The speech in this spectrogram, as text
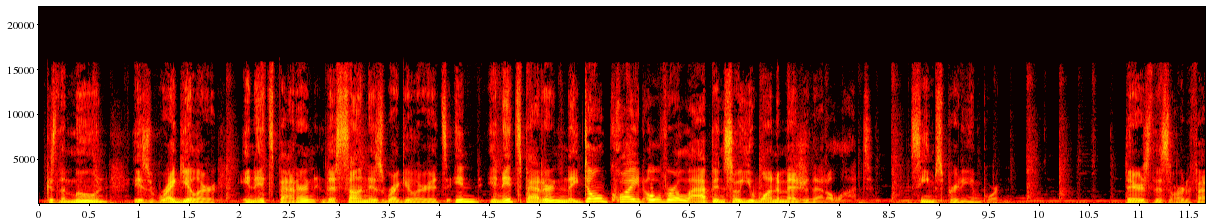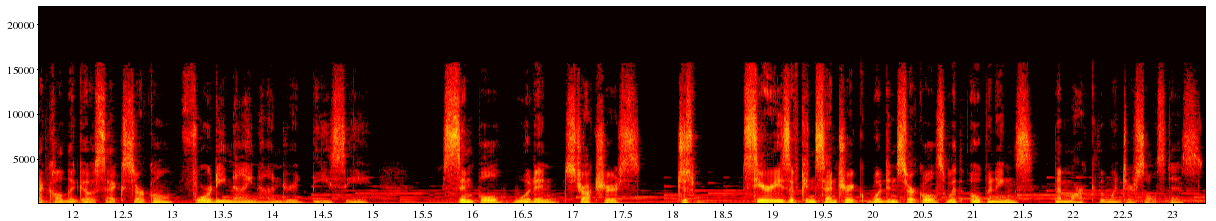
because the moon is regular in its pattern, the sun is regular it's in in its pattern, and they don't quite overlap, and so you want to measure that a lot. Seems pretty important. There's this artifact called the Göbekli Circle, 4900 BC. Simple wooden structures, just series of concentric wooden circles with openings that mark the winter solstice.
